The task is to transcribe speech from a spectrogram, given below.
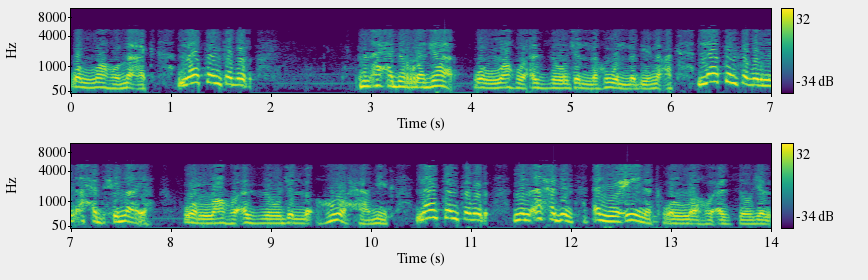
والله معك. لا تنتظر من أحد الرجاء. والله عز وجل هو الذي معك. لا تنتظر من أحد حماية. والله عز وجل هو حاميك. لا تنتظر من أحد أن يعينك. والله عز وجل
